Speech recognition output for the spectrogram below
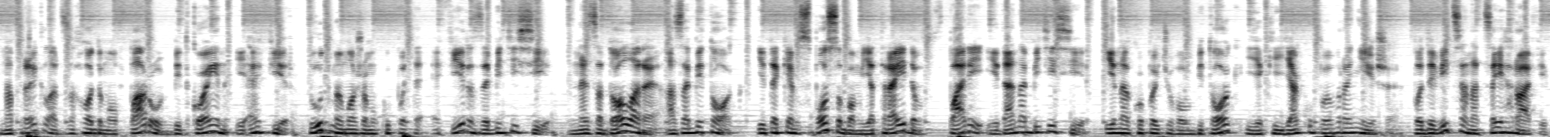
Наприклад, заходимо в пару біткоін і ефір. Тут ми можемо купити ефір за BTC, не за долари, а за біток. І таким способом я трейдив в парі іде на BTC і накопичував біток, який я купив раніше. Подивіться на цей графік.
